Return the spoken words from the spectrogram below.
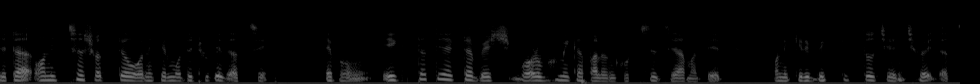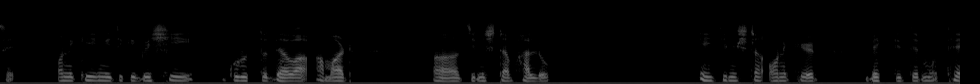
যেটা অনিচ্ছা সত্ত্বেও অনেকের মধ্যে ঢুকে যাচ্ছে। এবং এইটাতে একটা বেশ বড় ভূমিকা পালন করছে যে আমাদের অনেকের ব্যক্তিত্ব চেঞ্জ হয়ে যাচ্ছে। অনেকেই নিজেকে বেশি গুরুত্ব দেওয়া আমার জিনিসটা ভালো। এই জিনিসটা অনেকের ব্যক্তিত্বের মধ্যে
